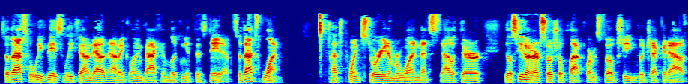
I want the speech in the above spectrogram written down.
So that's what we've basically found out now by going back and looking at this data. So that's one. That's point story number one. That's out there. You'll see it on our social platforms, folks, so you can go check it out.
